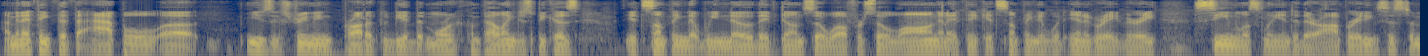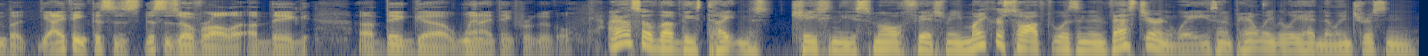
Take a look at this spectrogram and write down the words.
I mean, I think that the Apple, uh, music streaming product would be a bit more compelling just because it's something that we know they've done so well for so long and I think it's something that would integrate very seamlessly into their operating system but yeah I think this is this is overall a, big a big uh, win I think for Google. I also love these titans chasing these small fish. I mean, Microsoft was an investor in Waze and apparently really had no interest in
